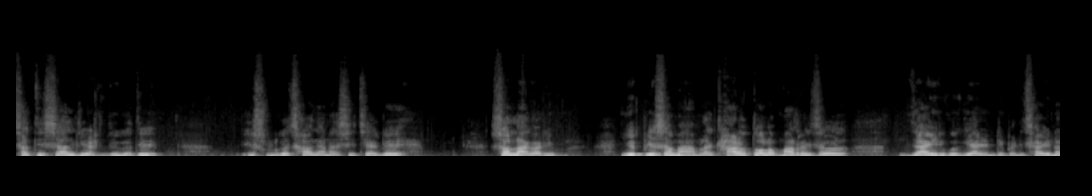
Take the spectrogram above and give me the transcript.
छत्तिस साल ज्येष्ठ दुई गते स्कुलका छजना शिक्षकले सल्लाह गऱ्यौँ यो पेसामा हामीलाई ठाडो तलब मात्रै छ जागिरको ग्यारेन्टी पनि छैन।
